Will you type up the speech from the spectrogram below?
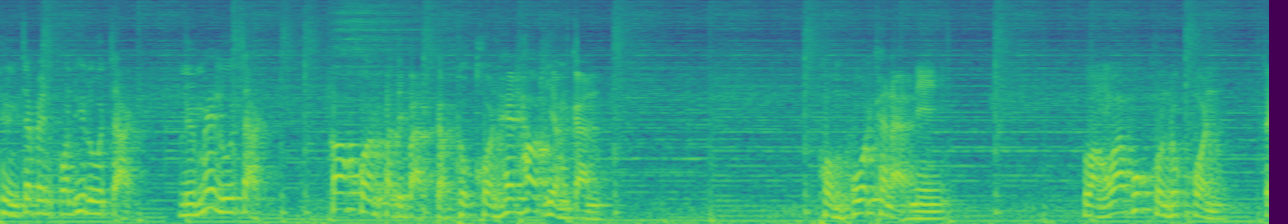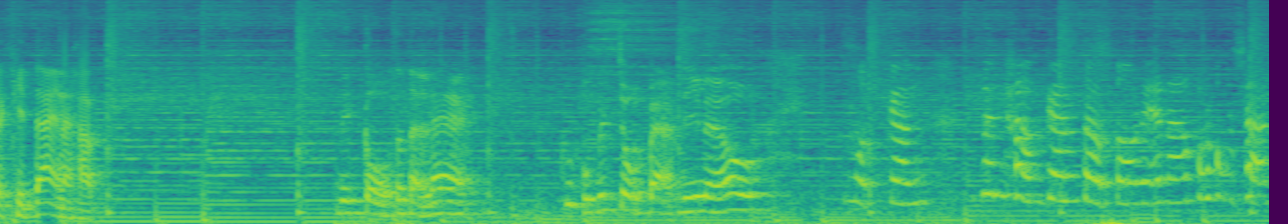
ถึงจะเป็นคนที่รู้จักหรือไม่รู้จัก ก็ควรปฏิบัติกับทุกคนให้เท่าเทียมกัน ผมพูดขนาดนี้ หวังว่าพวกคุณทุกคนจะคิดได้นะครับ ไม่โกงตั้งแต่แรก คือผมไม่จบแบบนี้แล้ว หมดกันเส้นทางการเติบโตในอนาคตของฉัน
